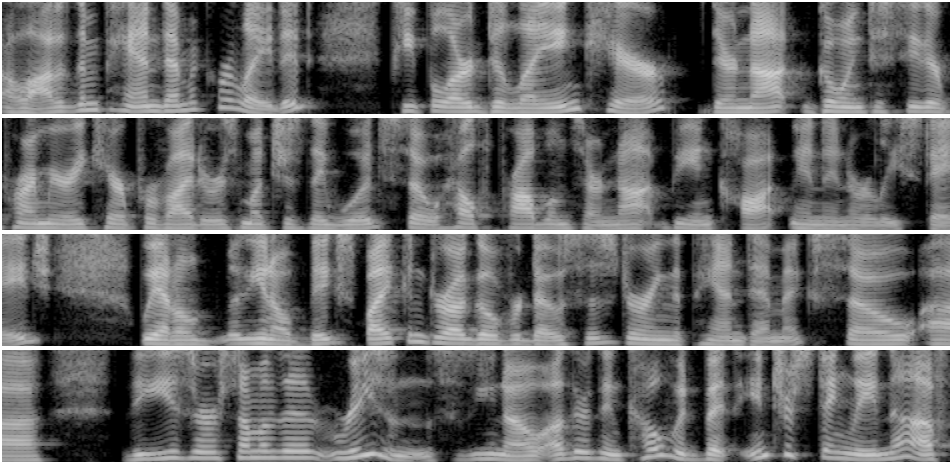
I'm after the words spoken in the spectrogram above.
a lot of them pandemic related. People are delaying care. They're not going to see their primary care provider as much as they would. So health problems are not being caught in an early stage. We had a you know big spike in drug overdoses during the pandemic. So uh, these are some of the reasons, you know, other than COVID. But interestingly enough,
